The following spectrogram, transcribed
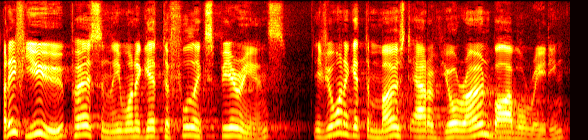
But if you personally want to get the full experience, if you want to get the most out of your own Bible reading,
